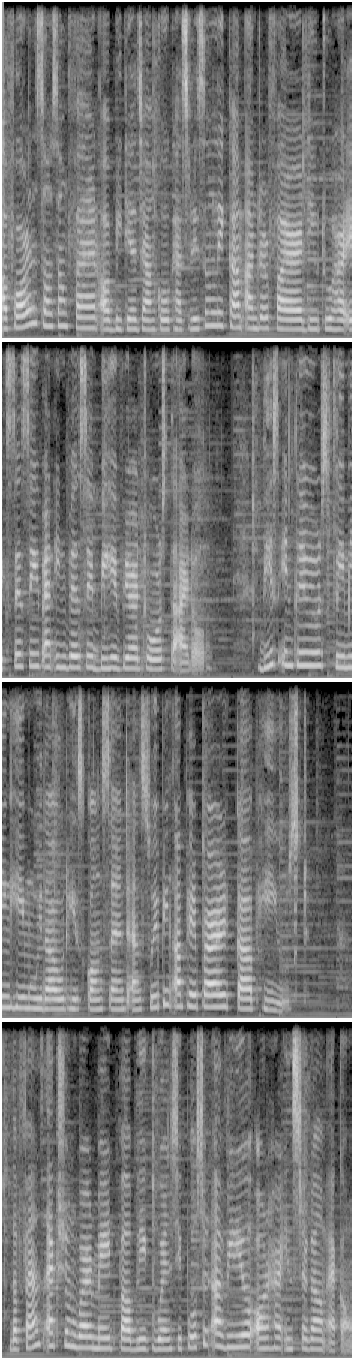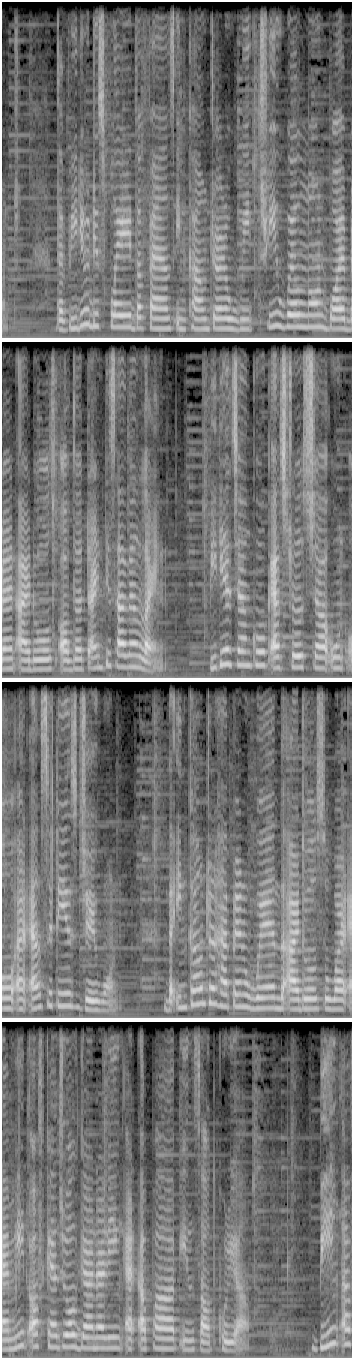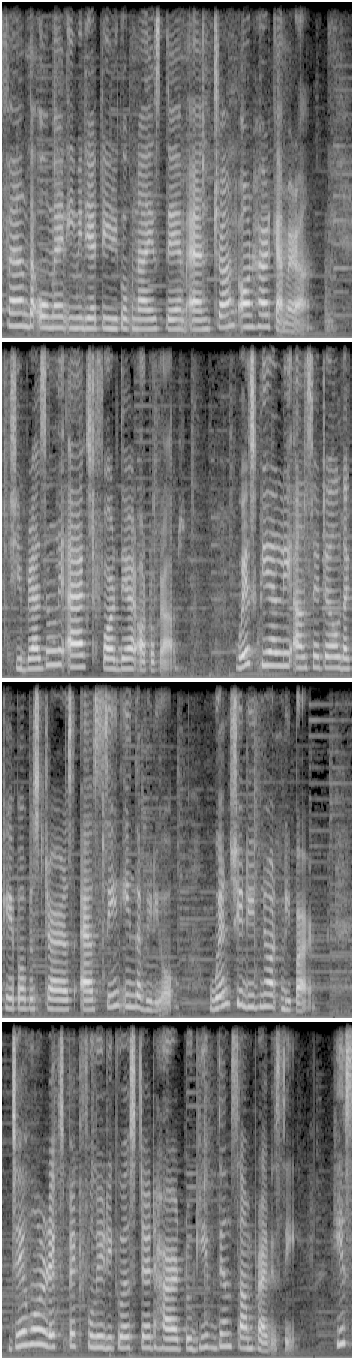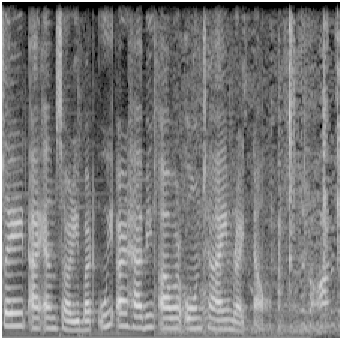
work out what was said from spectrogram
A foreign sasaeng fan of BTS Jungkook has recently come under fire due to her excessive and invasive behavior towards the idol. This includes filming him without his consent and sweeping a paper cup he used. The fans' actions were made public when she posted a video on her Instagram account. The video displayed the fans' encounter with three well-known boy band idols of the 27 line. BTS Jungkook, Astro's Cha Eun-woo and NCT's Jaehyun. The encounter happened when the idols were amid of casual gathering at a pub in South Korea. Being a fan, the woman immediately recognized them and turned on her camera. She brazenly asked for their autographs, which clearly unsettled the K-pop stars as seen in the video. When she did not depart, Jaehyun respectfully requested her to give them some privacy. He said, I am sorry, but we are having our own time right now. I'm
